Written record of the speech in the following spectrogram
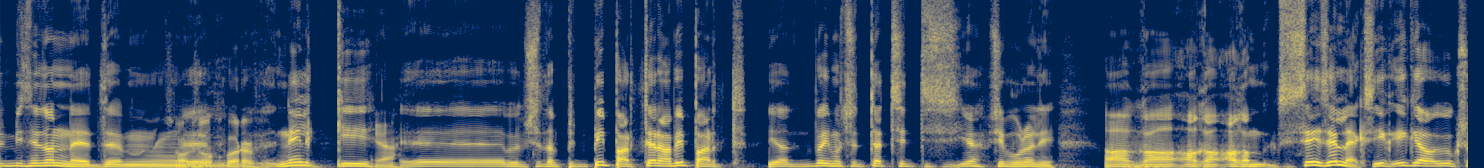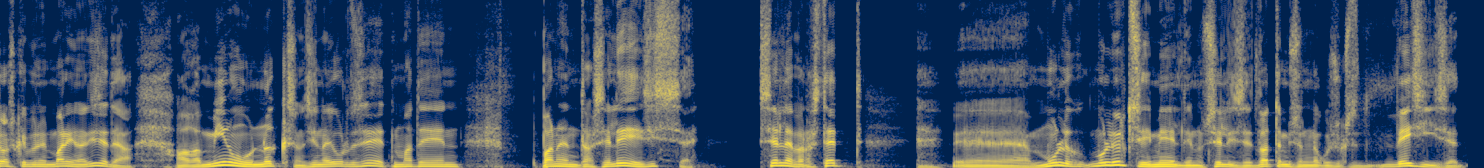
mis need on need? Sool, suhkur. nelki seda pi- pipart, terapipart ja põhimõtteliselt that's it, jah, sibulõli. aga mm, -hmm. aga, aga see selleks, igaüks oskab ju neid marinaadi ise teha, aga minu nõks on sinna juurde see, et ma teen, panen ta želee sisse, sellepärast et eh, mulle, mulle üldse ei meeldinud sellised, vaata, mis on nagu siuksed vesised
